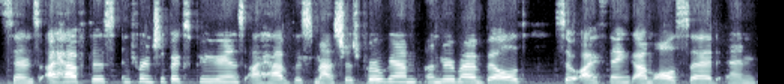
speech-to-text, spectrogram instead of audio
Since i have this internship experience i have this master's program under my belt so i think i'm all set and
